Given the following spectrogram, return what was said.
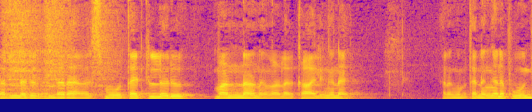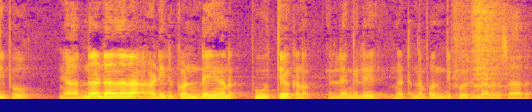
നല്ലൊരു എന്താ പറയുക സ്മൂത്ത് ആയിട്ടുള്ളൊരു മണ്ണാണ്. വളരെ കാലിങ്ങനെ ഇറങ്ങുമ്പോൾ തന്നെ ഇങ്ങനെ പൂന്തി പോവും. ഞാൻ നടാൻ അടിയിൽ കൊണ്ടുപോയി ഇങ്ങനെ പൂത്തി വെക്കണം. ഇല്ലെങ്കിൽ ഇങ്ങോട്ട് പൊന്തി പൊന്തി പോരുന്നാണ് സാറ്.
